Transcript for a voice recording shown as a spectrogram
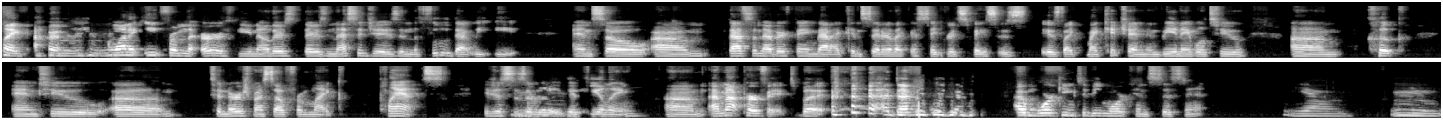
like mm-hmm. I, want to eat from the earth, you know, there's there's messages in the food that we eat. And so um that's another thing that I consider like a sacred space is is like my kitchen and being able to um cook and to um to nourish myself from like plants. It just is mm-hmm. a really mm-hmm. good feeling. Um I'm not perfect, but I definitely I'm working to be more consistent. Yeah. Mm,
